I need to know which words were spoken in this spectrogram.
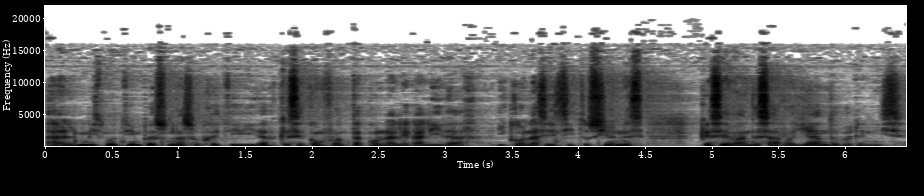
al mismo tiempo es una subjetividad que se confronta con la legalidad y con las instituciones que se van desarrollando, Berenice.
